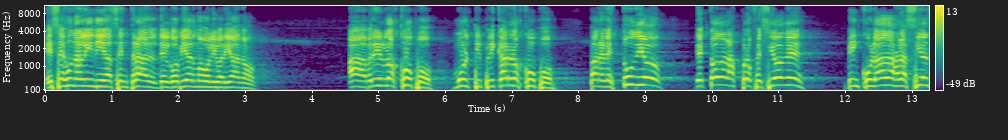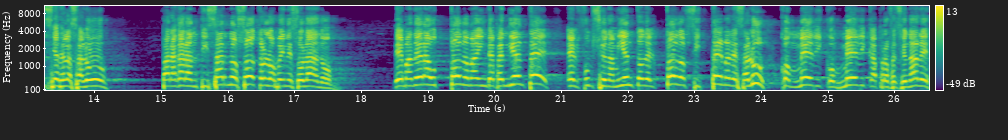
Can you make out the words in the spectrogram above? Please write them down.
Esa es una línea central del gobierno bolivariano. Abrir los cupos, multiplicar los cupos para el estudio de todas las profesiones vinculadas a las ciencias de la salud, para garantizar nosotros los venezolanos de manera autónoma e independiente el funcionamiento del todo sistema de salud con médicos, médicas, profesionales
